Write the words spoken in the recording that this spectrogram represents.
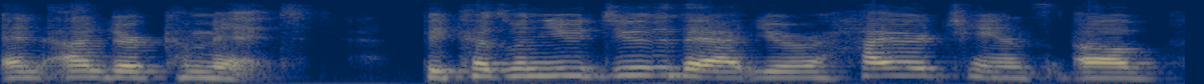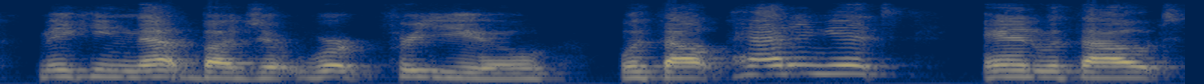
and undercommit because when you do that, you're higher chance of making that budget work for you without padding it and without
